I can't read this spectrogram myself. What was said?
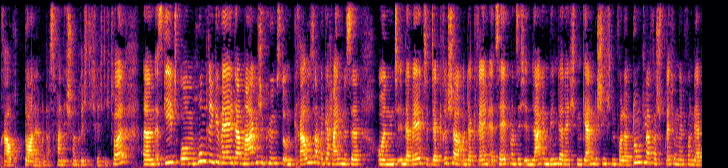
braucht Dornen und das fand ich schon richtig, richtig toll. Ähm, es geht um hungrige Wälder, magische Künste und grausame Geheimnisse und in der Welt der Grischer und der Krähen erzählt man sich in langen Winternächten gern Geschichten voller dunkler Versprechungen von der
